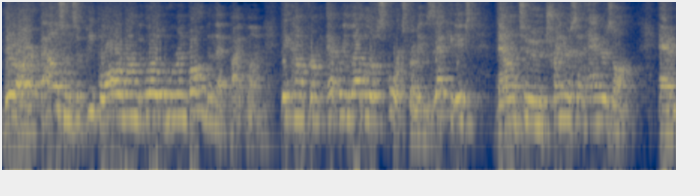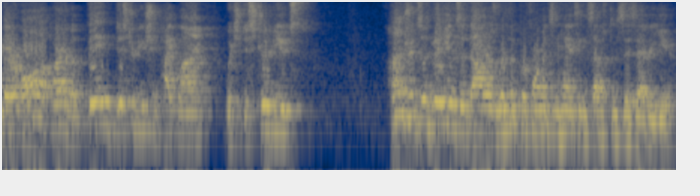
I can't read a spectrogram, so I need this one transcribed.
There are thousands of people all around the globe who are involved in that pipeline. They come from every level of sports, from executives down to trainers and hangers-on. And they're all a part of a big distribution pipeline which distributes hundreds of millions of dollars worth of performance-enhancing substances every year.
